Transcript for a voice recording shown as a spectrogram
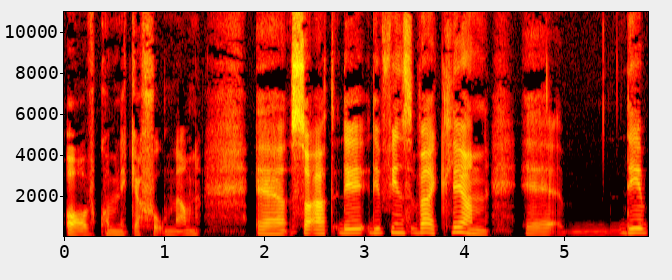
av kommunikationen. Eh, så att det, det finns verkligen, eh, det är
